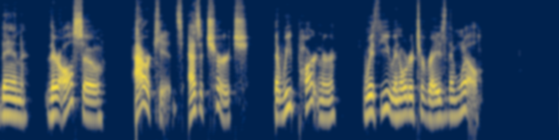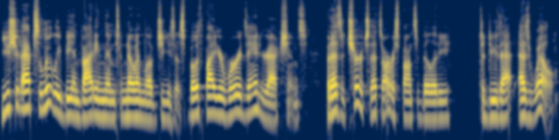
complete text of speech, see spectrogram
then they're also our kids as a church that we partner with you in order to raise them well. You should absolutely be inviting them to know and love Jesus, both by your words and your actions. But as a church, that's our responsibility to do that as well,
